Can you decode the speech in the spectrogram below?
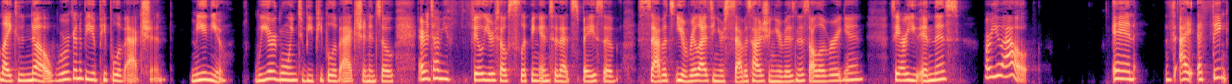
Like, no, we're going to be a people of action. Me and you, we are going to be people of action. And so every time you feel yourself slipping into that space of sabot, you're realizing you're sabotaging your business all over again. Say, are you in this or are you out? And I, I think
